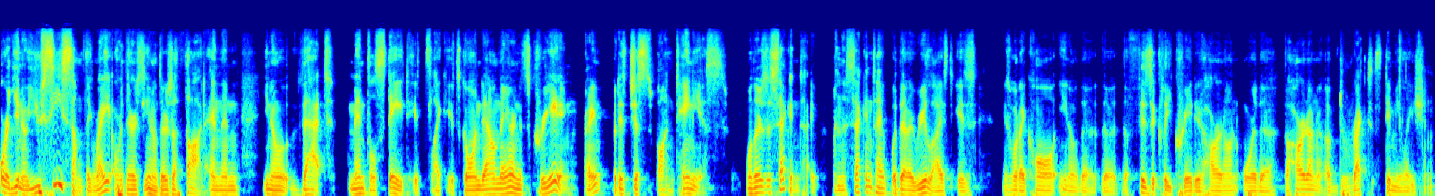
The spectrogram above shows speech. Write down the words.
Or you know you see something right? Or there's you know there's a thought and then you know that mental state it's like it's going down there and it's creating right? But it's just spontaneous. Well there's a second type. And the second type that i realized is is what i call you know the the, the physically created hard on or the the hard on of direct stimulation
